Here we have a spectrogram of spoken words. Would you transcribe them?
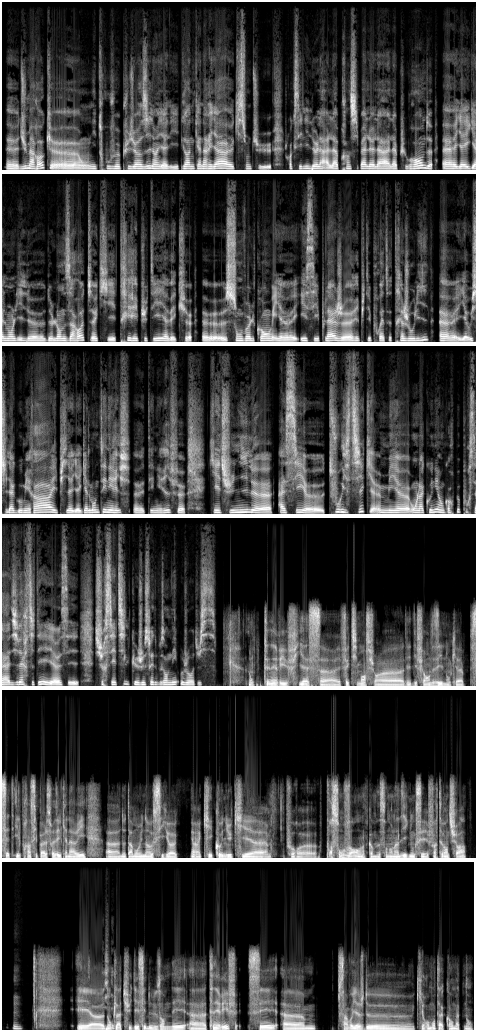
du Maroc. on y trouve plusieurs îles. Hein. Il y a les Gran Canaria qui sont, tu, je crois que c'est l'île la, la principale, la, la plus grande. il y a également l'île de Lanzarote qui est très réputée avec son volcan et, et ses plages réputées pour être très jolie. Euh, il y a aussi la Gomera et puis il y a également Tenerife. Euh, Tenerife euh, qui est une île assez touristique, mais on la connaît encore peu pour sa diversité et c'est sur cette île que je souhaite vous emmener aujourd'hui. Donc Tenerife, yes, effectivement sur les différentes îles, donc il y a sept îles principales sur les îles Canaries, notamment une aussi qui est connue, qui est pour pour son vent, hein, comme son nom l'indique. Donc c'est Fuerteventura. Mm. Et euh, donc là, tu décides de nous emmener à Tenerife. C'est euh, un voyage de qui remonte à quand maintenant?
